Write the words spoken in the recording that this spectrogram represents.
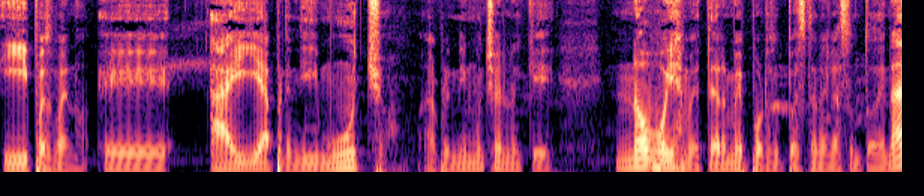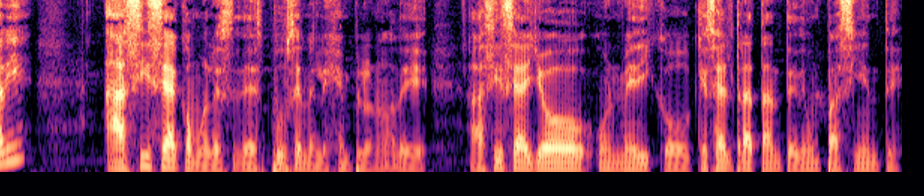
Y pues bueno, eh, ahí aprendí mucho. Aprendí mucho en el que no voy a meterme, por supuesto, en el asunto de nadie. Así sea como les, les puse en el ejemplo, ¿no? De así sea yo un médico, que sea el tratante de un paciente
